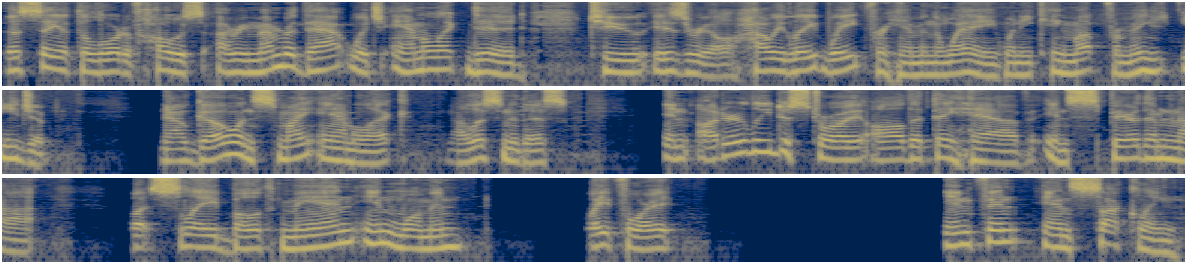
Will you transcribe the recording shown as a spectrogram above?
Thus saith the Lord of hosts, I remember that which Amalek did to Israel, how he laid wait for him in the way when he came up from Egypt. Now go and smite Amalek. Now listen to this and utterly destroy all that they have, and spare them not, but slay both man and woman. Wait for it. Infant and suckling,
